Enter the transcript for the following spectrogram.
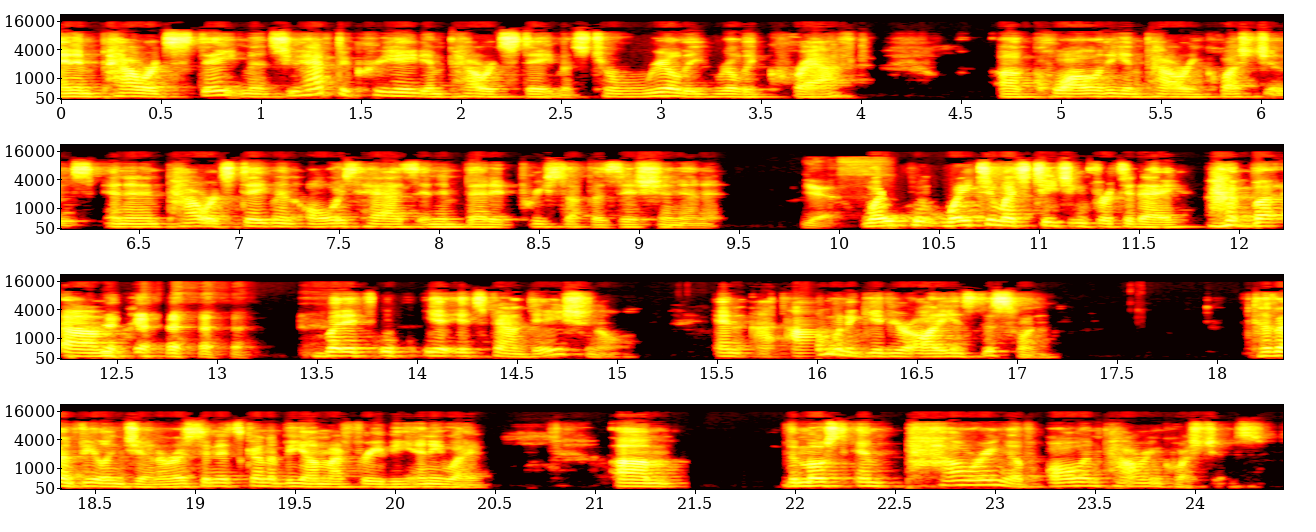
and empowered statements you have to create empowered statements to really really craft uh, quality empowering questions and an empowered statement always has an embedded presupposition in it. Yes. way too, way too much teaching for today but um but it's it, it's foundational. And I, i'm going to give your audience this one because i'm feeling generous and it's going to be on my freebie anyway. Um the most empowering of all empowering questions.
